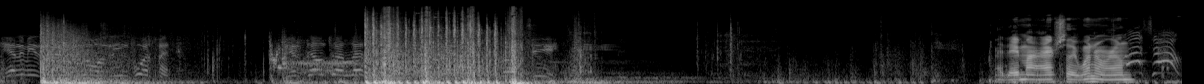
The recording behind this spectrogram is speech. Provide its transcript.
The enemy is on reinforcement. We are down to our last They might actually win a round. Watch out!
